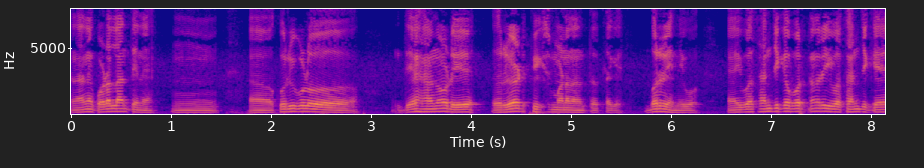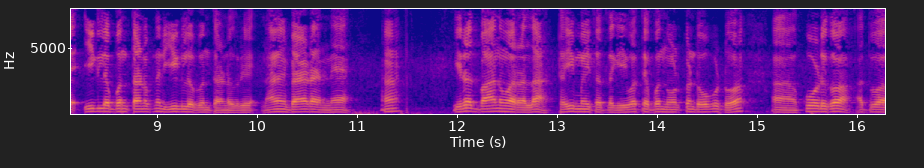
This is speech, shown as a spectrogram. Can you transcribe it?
ನಾನು ಕೊಡಲ್ಲ ಅಂತೀನಿ. ಕುರಿಗಳು ದೇಹ ನೋಡಿ ರೇಟ್ ಫಿಕ್ಸ್ ಅತ್ಲಾಗೆ. ಬರ್ರಿ ನೀವು. ಇವತ್ತು ಸಂಜೆಗೆ ಬರ್ತಂದ್ರೆ ಇವತ್ತು ಸಂಜೆಗೆ. ಈಗಲೇ ಬಂದು ತಗೊಂಡ್ರೆ ಈಗಲೇ ಬಂದು ತಗೊಂಡೋಗ್ರಿ ನಾನೇ ಬೇಡ ಅನ್ನೆ, ಹಾಂ? ಇರೋದು ಭಾನುವಾರ ಅಲ್ಲ? ಟೈಮ್ ಐತತ್ಲಾಗೆ ಇವತ್ತೇ ಬಂದು ನೋಡ್ಕೊಂಡು ಹೋಗ್ಬಿಟ್ಟು ಕೂಡಿಗೋ ಅಥವಾ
